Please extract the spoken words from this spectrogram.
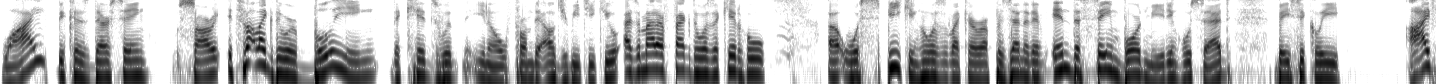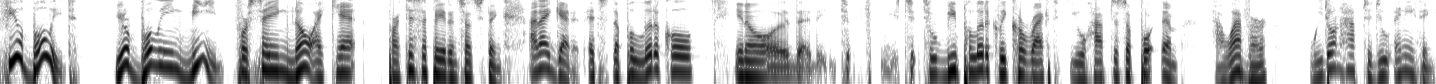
Why? Because they're saying sorry. It's not like they were bullying the kids with you know from the LGBTQ. As a matter of fact, there was a kid who uh, was speaking, who was like a representative in the same board meeting, who said basically, "I feel bullied. You're bullying me for saying no. I can't." participate in such thing and i get it it's the political you know the, to, to, to be politically correct you have to support them however we don't have to do anything.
